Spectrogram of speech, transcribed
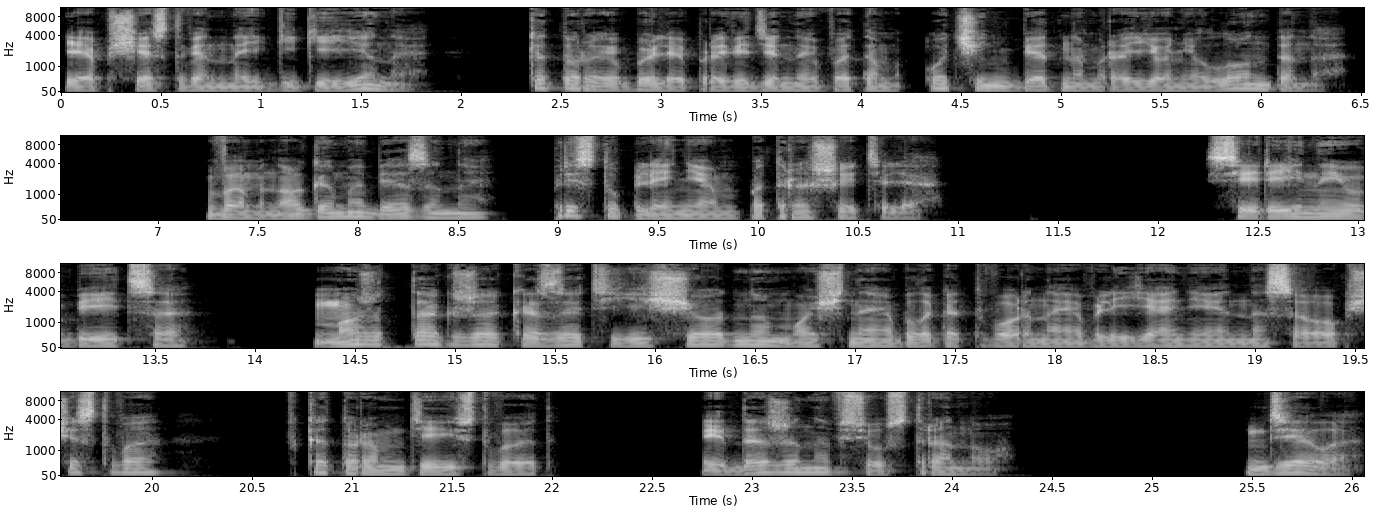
и общественной гигиены, которые были проведены в этом очень бедном районе Лондона, во многом обязаны преступлениям потрошителя. Серийный убийца может также оказать еще одно мощное благотворное влияние на сообщество, в котором действует, и даже на всю страну. Дело,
